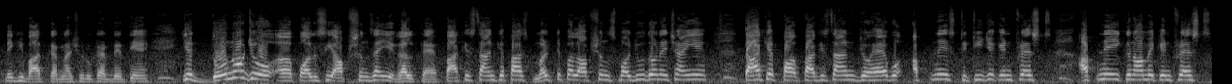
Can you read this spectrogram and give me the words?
बांटने की बात करना शुरू कर देते हैं। ये दोनों जो पॉलिसी ऑप्शन हैं ये गलत है। पाकिस्तान के पास मल्टीपल ऑप्शन मौजूद होने चाहिए ताकि पा, पाकिस्तान जो है वो अपने स्ट्रेटिजिक इंटरेस्ट अपने इकोनॉमिक इंटरेस्ट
